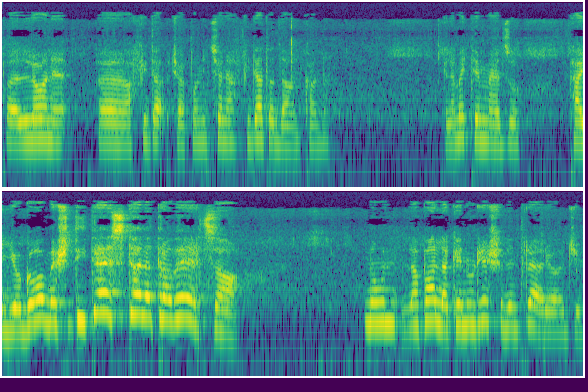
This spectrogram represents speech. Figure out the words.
Pallone eh, affidato, cioè punizione affidata a Duncan. Che la mette in mezzo. Caio Gomes di testa alla traversa! non, la palla che non riesce ad entrare oggi.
